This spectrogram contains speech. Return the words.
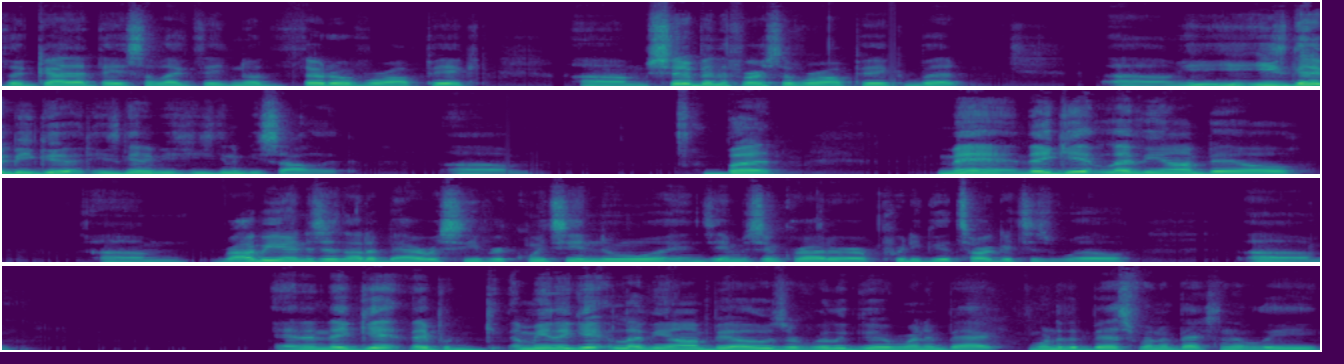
the guy that they selected. You know, the third overall pick. Um, should have been the first overall pick, but um, he, he he's going to be good. He's going to be he's going to be solid. Um, but man, they get Le'Veon Bell. Um, Robbie Anderson is not a bad receiver. Quincy Enunwa and Jamison Crowder are pretty good targets as well. Um, and then they get they I mean they get Le'Veon Bell, who's a really good running back, one of the best running backs in the league.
